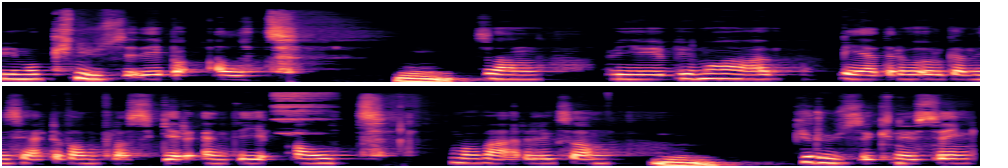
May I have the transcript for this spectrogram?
vi må knuse dem på alt. Mm. Sånn, vi, vi, må ha bedre organiserte vannflasker enn de alt må være liksom mm gruseknusing.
